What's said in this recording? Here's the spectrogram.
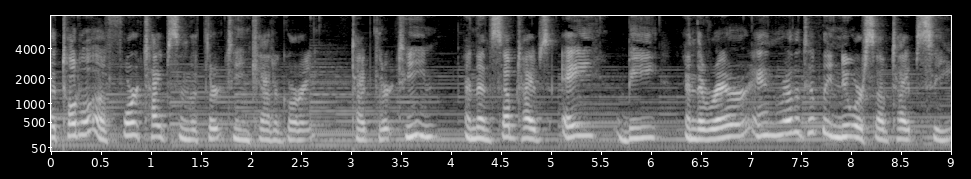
a total of four types in the 13 category Type 13, and then subtypes A, B, and the rarer and relatively newer subtype C.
